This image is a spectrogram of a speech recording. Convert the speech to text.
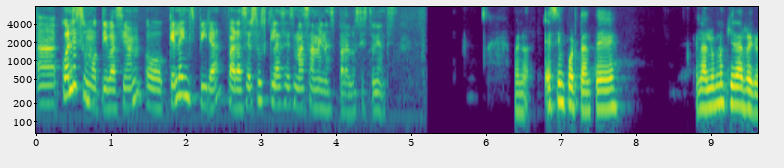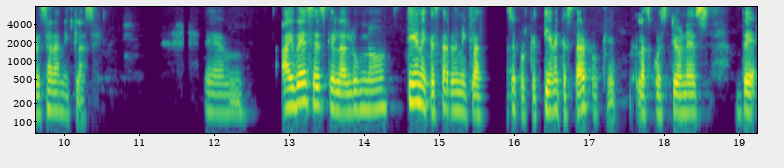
Ah, ¿Cuál es su motivación o qué la inspira para hacer sus clases más amenas para los estudiantes? Bueno, es importante el alumno quiera regresar a mi clase. Em, hay veces que el alumno tiene que estar en mi clase porque tiene que estar, porque las cuestiones de,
